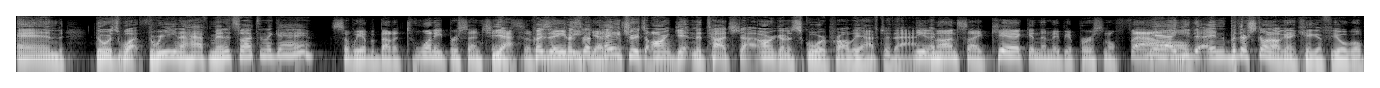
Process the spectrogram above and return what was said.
And there was what three and a half minutes left in the game. So we have about a 20% chance Yeah, of because the Patriots aren't getting the touchdown, aren't going to score probably after that. Need I an mean, onside kick and then maybe a personal foul. yeah, you, and but they're still not going to kick a field goal.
